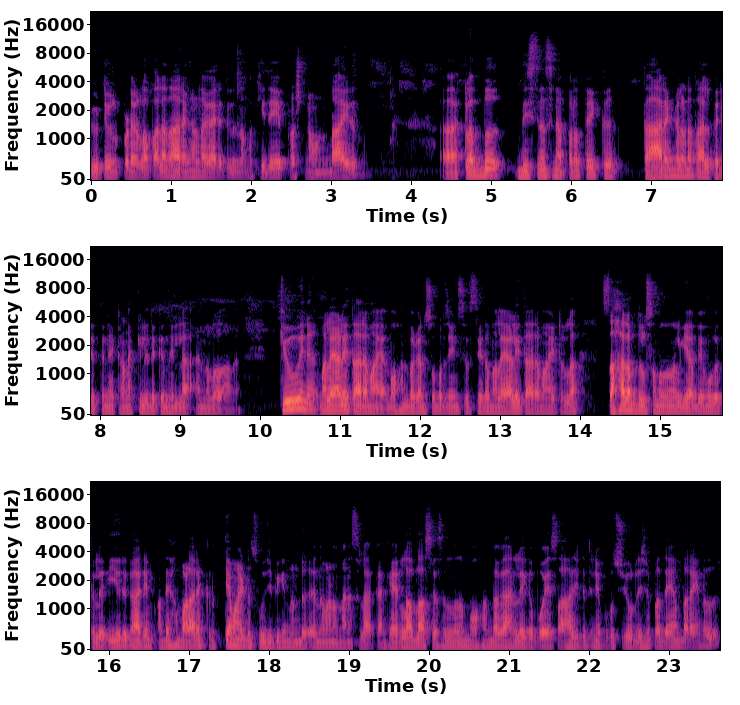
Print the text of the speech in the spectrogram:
ബ്യൂട്ടി ഉൾപ്പെടെയുള്ള പല താരങ്ങളുടെ കാര്യത്തിലും നമുക്ക് ഇതേ പ്രശ്നം ഉണ്ടായിരുന്നു. ക്ലബ്ബ് ബിസിനസ്സിനപ്പുറത്തേക്ക് താരങ്ങളുടെ താല്പര്യത്തിനെ കണക്കിലെടുക്കുന്നില്ല എന്നുള്ളതാണ്. ക്യൂവിന് മലയാളി താരമായ Mohun Bagan super giants F സിയുടെ മലയാളി താരമായിട്ടുള്ള സഹൽ അബ്ദുൾ സമദ് നൽകിയ അഭിമുഖത്തിൽ ഈ ഒരു കാര്യം അദ്ദേഹം വളരെ കൃത്യമായിട്ട് സൂചിപ്പിക്കുന്നുണ്ട് എന്ന് വേണം മനസ്സിലാക്കാൻ. കേരള ബ്ലാസ്റ്റേഴ്സിൽ നിന്നും മോഹൻ ബഗാനിലേക്ക് പോയ സാഹചര്യത്തിനെ കുറിച്ച് ചോദിച്ചപ്പോൾ അദ്ദേഹം പറയുന്നത്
